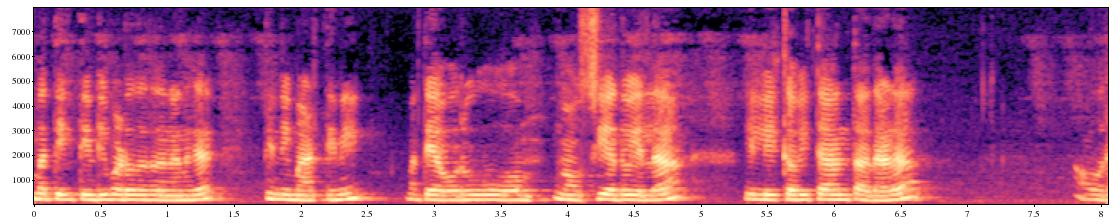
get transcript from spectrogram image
ಮತ್ತು ಈಗ ತಿಂಡಿ ಮಾಡೋದದ ನನಗೆ. ತಿಂಡಿ ಮಾಡ್ತೀನಿ. ಮತ್ತು ಅವರು ಮೌಸಿ ಅದು ಎಲ್ಲ, ಇಲ್ಲಿ ಕವಿತಾ ಅಂತ ಅದಾಳ. ಅವರ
